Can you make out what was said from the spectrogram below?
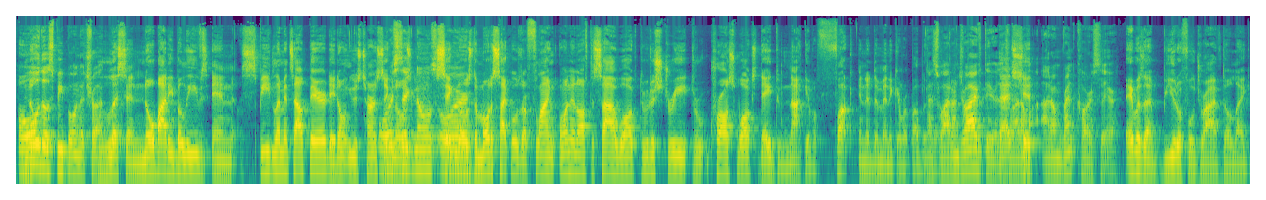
All No- those people in the truck. Listen, nobody believes in speed limits out there. They don't use turn signals. signals, Signals. or- The motorcycles are flying on and off the sidewalk, through the street, through crosswalks. They do not give a fuck in the Dominican Republic. That's why I don't drive there. That's That why I shit- don't, I don't rent cars there. it was a beautiful drive though. Like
